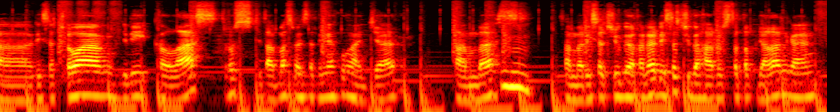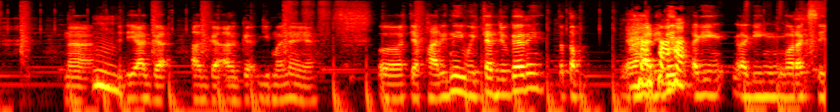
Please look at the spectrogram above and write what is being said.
uh, research doang jadi kelas terus ditambah semester ini aku ngajar tambah mm-hmm. tambah research juga karena research juga harus tetap jalan kan nah mm. jadi agak agak agak gimana ya uh, tiap hari nih weekend juga nih tetap ya hari ini lagi lagi ngoreksi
